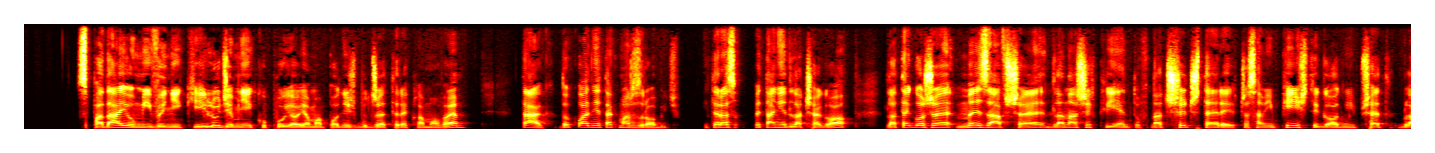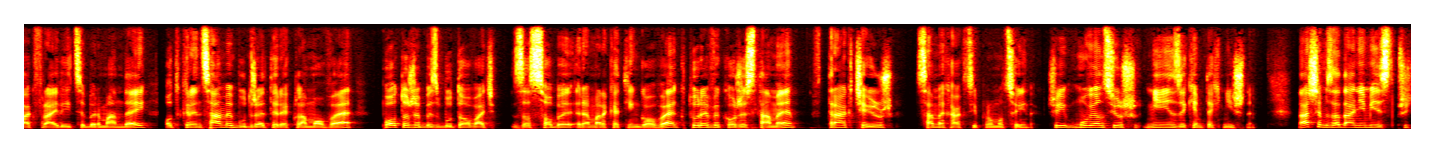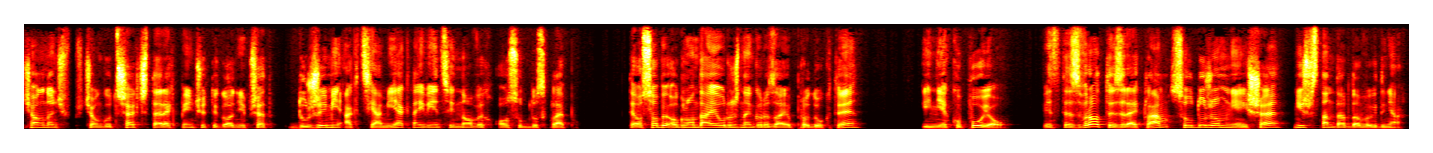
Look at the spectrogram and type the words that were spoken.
Spadają mi wyniki, ludzie mniej kupują, ja mam podnieść budżety reklamowe. Tak, dokładnie tak masz zrobić. I teraz pytanie dlaczego? Dlatego, że my zawsze dla naszych klientów na 3, 4, czasami 5 tygodni przed Black Friday i Cyber Monday odkręcamy budżety reklamowe po to, żeby zbudować zasoby remarketingowe, które wykorzystamy w trakcie już samych akcji promocyjnych. Czyli mówiąc już nie językiem technicznym. Naszym zadaniem jest przyciągnąć w ciągu 3, 4, 5 tygodni przed dużymi akcjami jak najwięcej nowych osób do sklepu. Te osoby oglądają różnego rodzaju produkty i nie kupują. Więc te zwroty z reklam są dużo mniejsze niż w standardowych dniach.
